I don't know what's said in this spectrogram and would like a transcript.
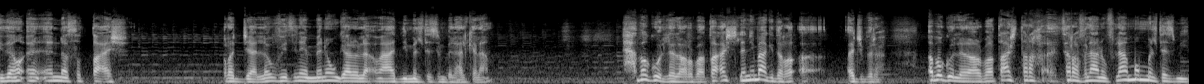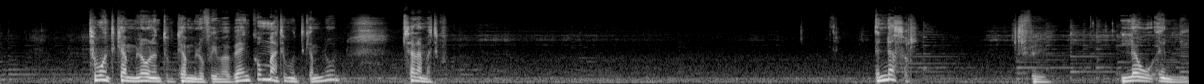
إذا إن 16 رجال لو في اثنين منهم قالوا لا ما عادني ملتزم بهالكلام. حاب أقول لل 14 لأني ما أقدر أجبره. أبى أقول لل 14 ترى ترى فلان وفلان مو ملتزمين. تبون تكملون أنتم كملوا فيما بينكم ما تبون تكملون بسلامتكم النصر. إيش فيه؟ لو إني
